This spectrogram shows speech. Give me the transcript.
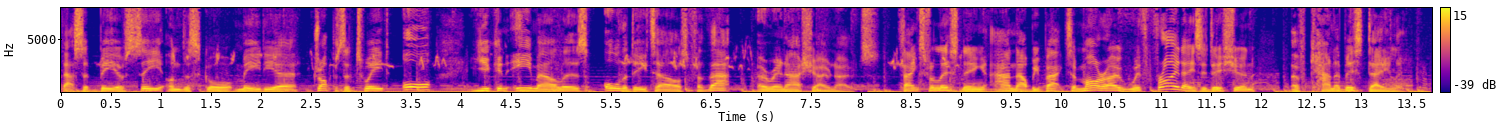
That's at B of C underscore media. Drop us a tweet, or you can email us. All the details for that are in our show notes. Thanks for listening, and I'll be back tomorrow with Friday's edition of Cannabis Daily.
